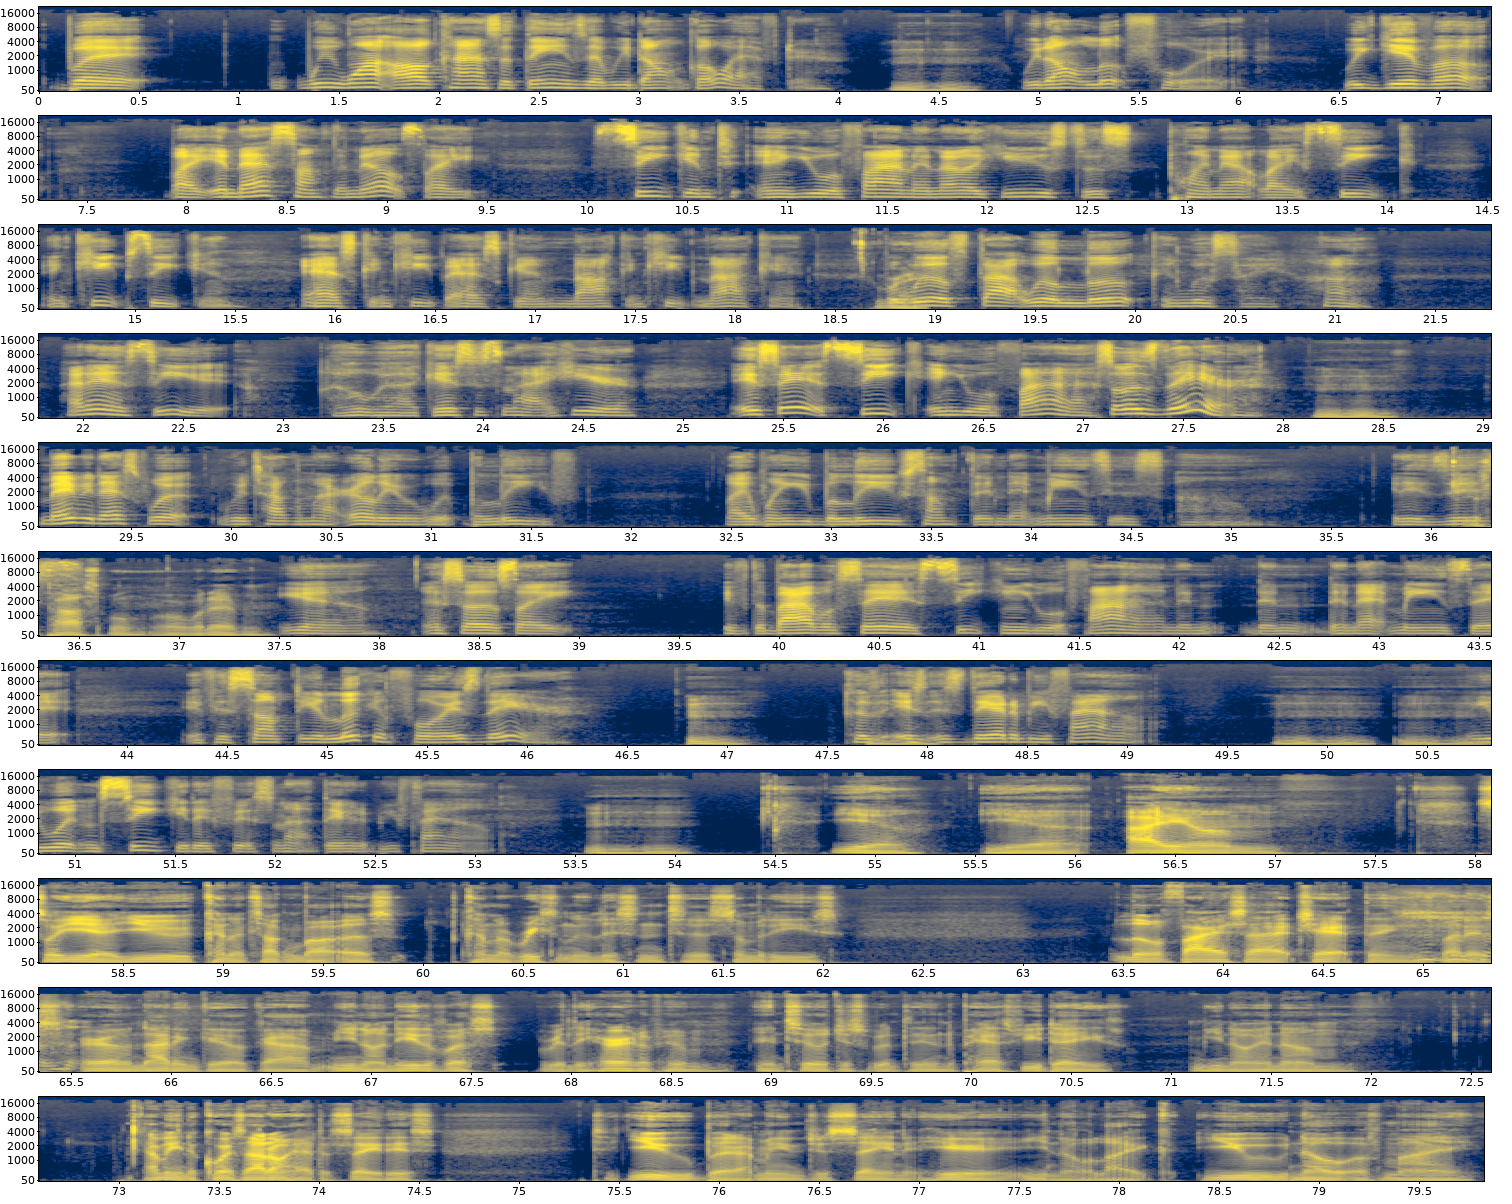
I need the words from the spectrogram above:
but we want all kinds of things that we don't go after. Mm-hmm. We don't look for it. We give up. Like, and that's something else. Like, seek and, t- and you will find. And I know you used to point out, like, seek and keep seeking, ask and keep asking, knock and keep knocking. But Right. we'll stop, we'll look, and we'll say, huh, I didn't see it. Oh, well, I guess it's not here. It said seek and you will find. So it's there. Mm-hmm. Maybe that's what we are talking about earlier with belief. Like when you believe something, that means it's um, it It's exists. possible or whatever. Yeah, and so it's like if the Bible says seeking you will find, then then then that means that if it's something you're looking for, it's there Mm. because it's it's there to be found. Mm-hmm. Mm-hmm. You wouldn't seek it if it's not there to be found. Mm-hmm. Yeah, yeah. I um. So yeah, you kind of talking about us kind of recently listened to some of these little fireside chat things by this Earl Nightingale guy. You know, neither of us really heard of him until just within the past few days. You know, and um, I mean, of course, I don't have to say this to you, but I mean, just saying it here. You know, like you know of my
